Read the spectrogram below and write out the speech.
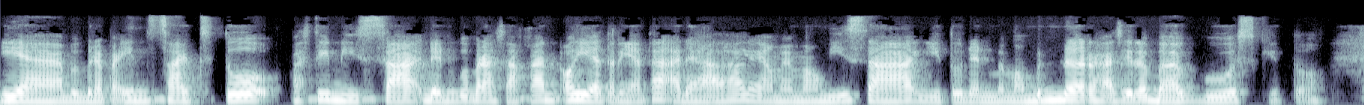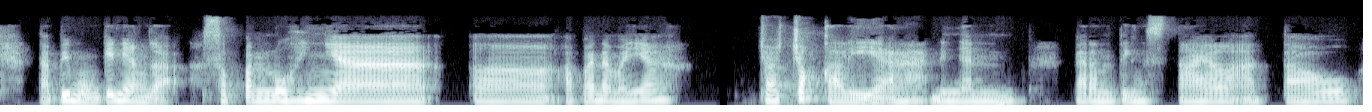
iya beberapa insights itu pasti bisa dan gue merasakan, oh iya ternyata ada hal-hal yang memang bisa gitu dan memang benar hasilnya bagus gitu. Tapi mungkin yang nggak sepenuhnya uh, apa namanya cocok kali ya dengan parenting style atau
